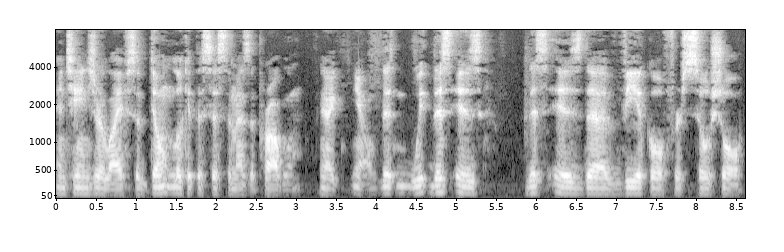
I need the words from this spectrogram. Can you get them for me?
and change their life. So don't look at the system as a problem. Like you know this we, this is this is the vehicle for social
